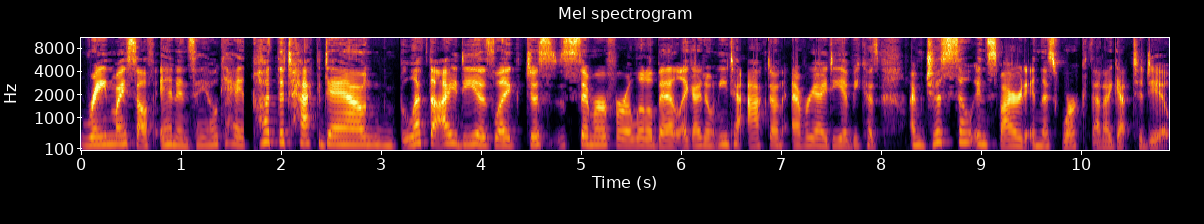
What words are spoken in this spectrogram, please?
rein myself in and say, okay, put the tech down, let the ideas like just simmer for a little bit. Like I don't need to act on every idea because I'm just so inspired in this work that I get to do.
